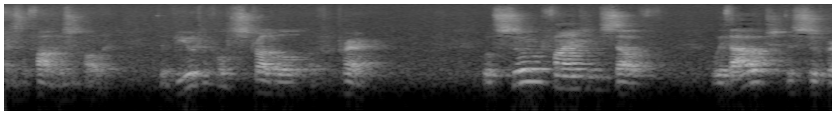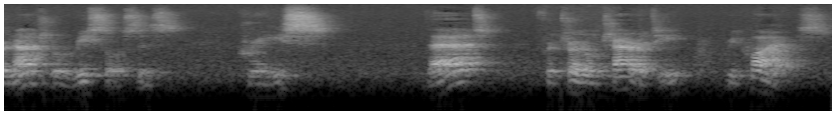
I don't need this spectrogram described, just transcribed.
as the fathers call it, the beautiful struggle of prayer, will soon find himself without the supernatural resources, grace, that fraternal charity requires.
